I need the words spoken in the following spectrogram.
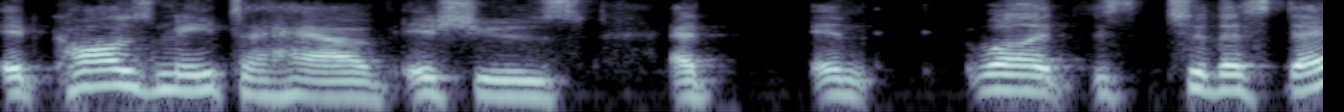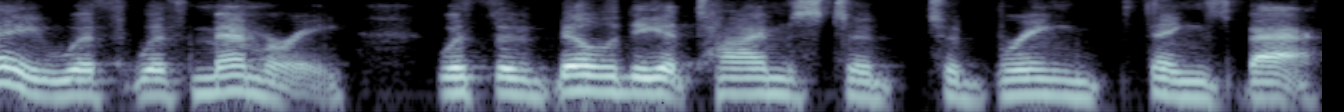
it caused me to have issues at in well it's to this day with with memory with the ability at times to to bring things back.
